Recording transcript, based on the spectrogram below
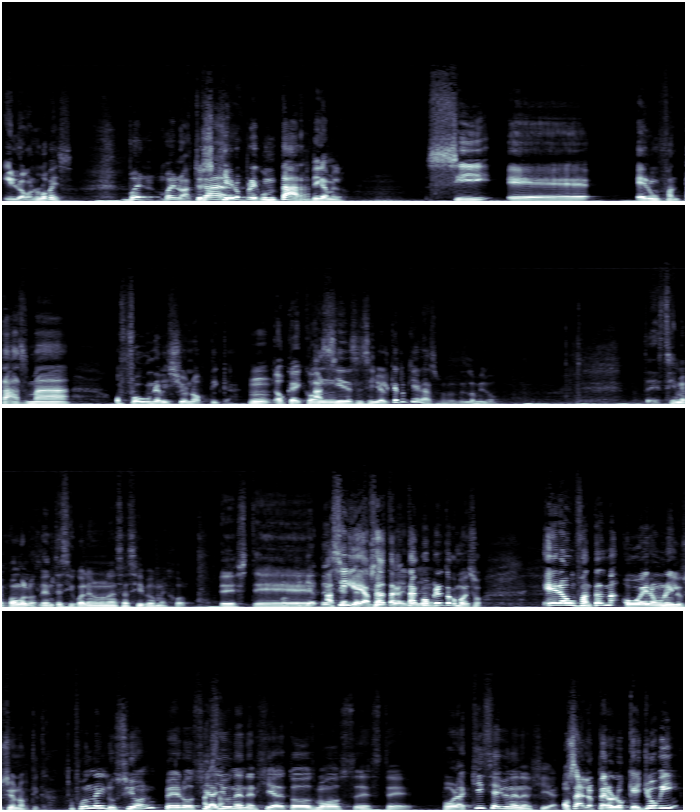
Y luego no lo ves. Bueno, bueno, acá... Entonces quiero preguntar Dígamelo. si eh, era un fantasma o fue una visión óptica. Mm, ok, con... Así de sencillo, el que tú quieras, es lo mismo. Si me pongo los lentes, igual en una es así veo mejor. Este, te- así, o sea, tan, concreto como eso. ¿Era un fantasma o era una ilusión óptica? Fue una ilusión, pero sí Ahí hay está. una energía de todos modos, este... Por aquí sí hay una energía. O sea, lo- pero lo que yo vi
